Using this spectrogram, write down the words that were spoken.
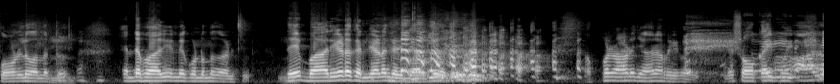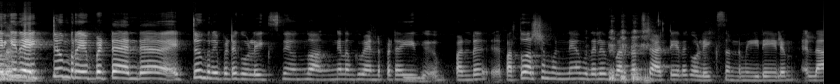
ഫോണിൽ വന്നിട്ട് എന്റെ ഭാര്യ എന്നെ കൊണ്ടുവന്ന് കാണിച്ചു. ദേ ഭാര്യയുടെ കല്യാണം കഴിഞ്ഞായിരുന്നു അപ്പോഴാണ് ഞാൻ അറിയുന്നത് ഞാൻ ഷോക്കായി പോയി. എനിക്ക് ഏറ്റവും പ്രിയപ്പെട്ട എന്റെ ഏറ്റവും പ്രിയപ്പെട്ട കൊളീഗ്സിനെ ഒന്നും അങ്ങനെ നമുക്ക് വേണ്ടപ്പെട്ട ഈ പണ്ട് പത്ത് വർഷം മുന്നേ മുതൽ ബന്ധം സ്റ്റാർട്ട് ചെയ്ത കൊളീഗ്സ് ഉണ്ട്. മീഡിയയിലും എല്ലാ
